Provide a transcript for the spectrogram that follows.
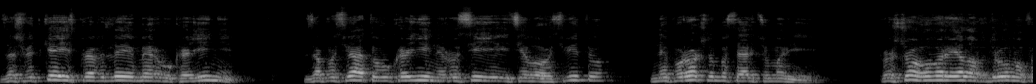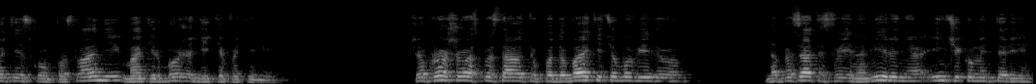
за швидкий і справедливий мир в Україні, за посвяту України, Росії і цілого світу, непорочному серцю Марії, про що говорила в другому Фатівському посланні Матір Божа дітя Фатімі. Ще прошу вас поставити вподобайки цьому відео, написати свої намірення, інші коментарі,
